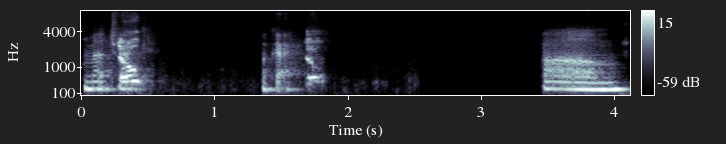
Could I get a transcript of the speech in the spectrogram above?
Metric? Nope. Okay. Nope. Um.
